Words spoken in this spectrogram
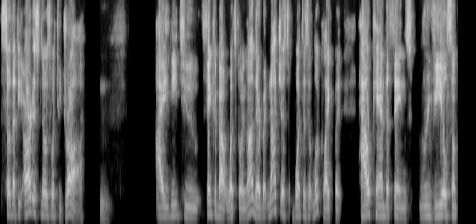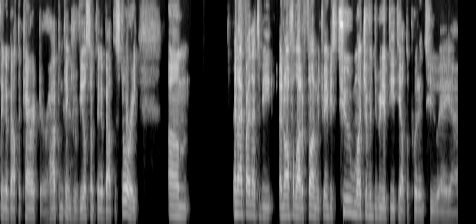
so that the artist knows what to draw. Hmm. I need to think about what's going on there, but not just what does it look like, but how can the things reveal something about the character? How can things reveal something about the story? Um, and I find that to be an awful lot of fun, which maybe is too much of a degree of detail to put into a, uh,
